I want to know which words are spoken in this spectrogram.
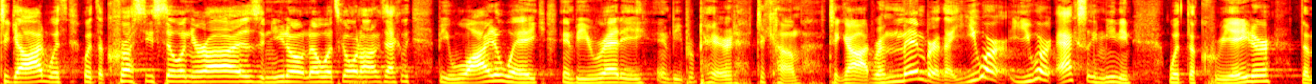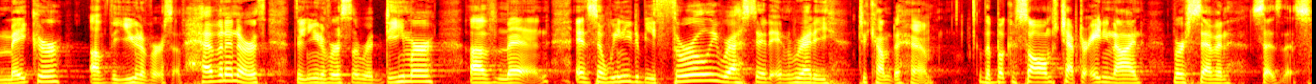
to God with, with the crusty still in your eyes and you don't know what's going on exactly. Be wide awake and be ready and be prepared to come to God. Remember that you are, you are actually meeting with the creator, the maker of the universe, of heaven and earth, the universe, the redeemer of men. And so we need to be thoroughly rested and ready to come to him. The book of Psalms, chapter 89, verse 7 says this.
